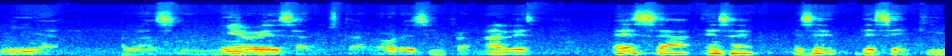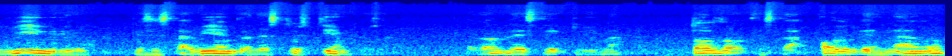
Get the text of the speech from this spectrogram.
niña, a las nieves, a los calores infernales, esa, esa, ese desequilibrio que se está viendo en estos tiempos alrededor de este clima, todo está ordenado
